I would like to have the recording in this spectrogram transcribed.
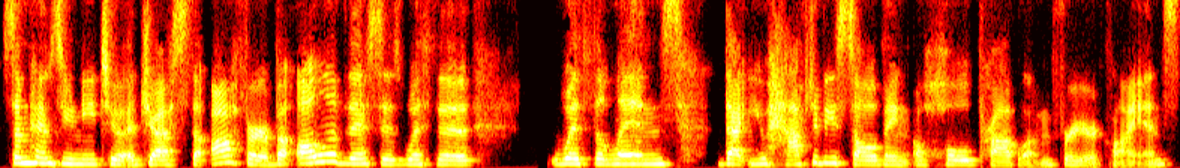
sometimes you need to adjust the offer but all of this is with the with the lens that you have to be solving a whole problem for your clients,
